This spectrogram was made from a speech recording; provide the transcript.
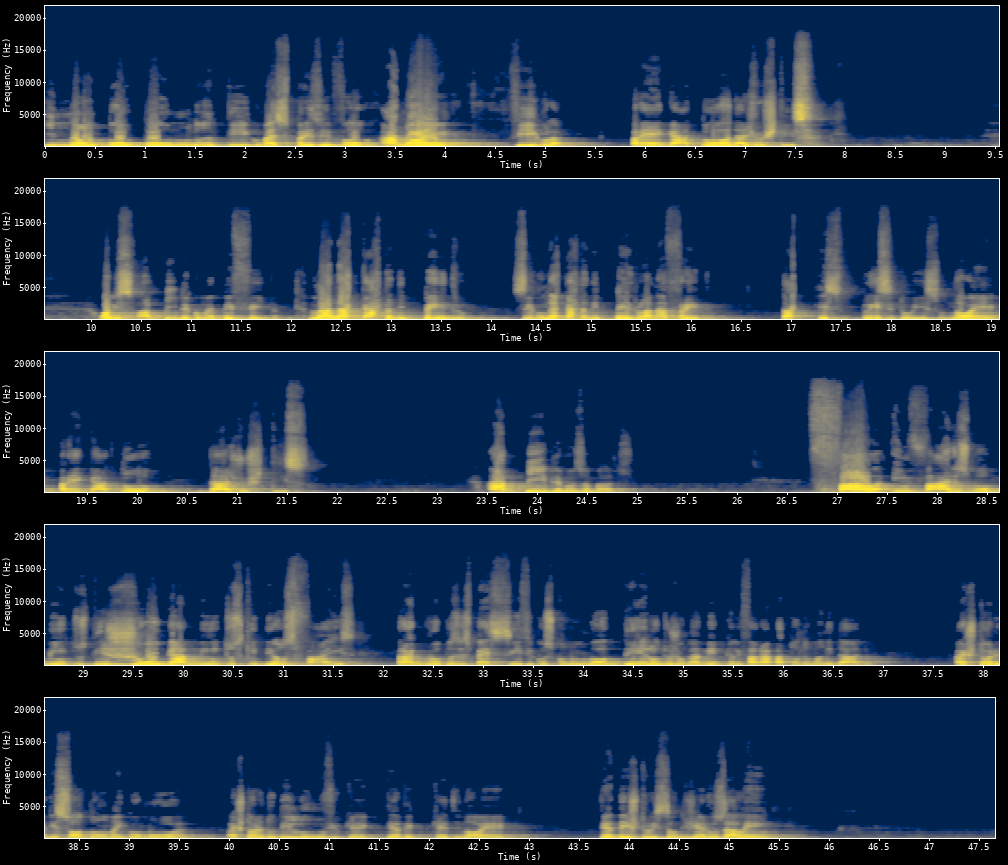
e não poupou o mundo antigo, mas preservou a Noé, vírgula, pregador da justiça. Olha só a Bíblia como é perfeita. Lá na carta de Pedro, segunda carta de Pedro, lá na frente, está explícito isso. Noé, pregador da justiça. A Bíblia, meus amados, fala em vários momentos de julgamentos que Deus faz para grupos específicos como modelo do julgamento que ele fará para toda a humanidade. A história de Sodoma e Gomorra, a história do dilúvio, que, é, tem a ver que é de Noé, tem a destruição de Jerusalém.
